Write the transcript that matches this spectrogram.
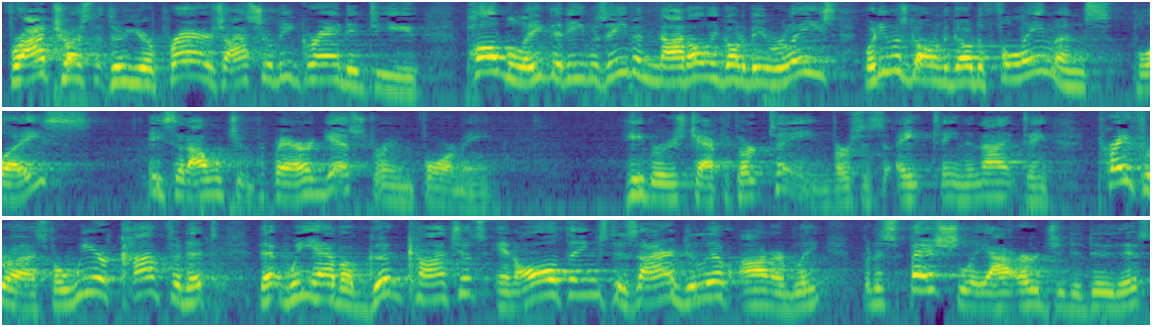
For I trust that through your prayers I shall be granted to you. Paul believed that he was even not only going to be released, but he was going to go to Philemon's place. He said, I want you to prepare a guest room for me. Hebrews chapter 13, verses 18 and 19. Pray for us, for we are confident that we have a good conscience in all things, desiring to live honorably, but especially I urge you to do this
